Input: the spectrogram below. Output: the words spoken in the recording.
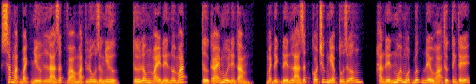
sắc mặt bạch như là rất vào mặt lưu dường như, từ lông mày đến đôi mắt, từ cái mũi đến cằm, mạch địch đến là rất có chức nghiệp tu dưỡng, hắn đến mỗi một bước đều họa thực tinh tế,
